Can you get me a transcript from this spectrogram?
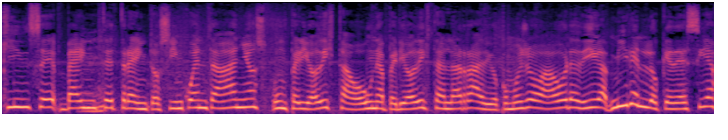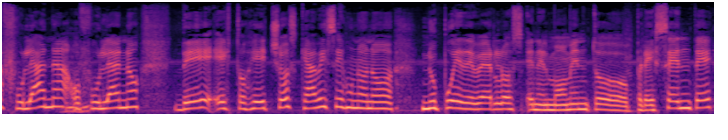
15, 20, 30 o 50 años, un periodista o una periodista en la radio como yo ahora diga, miren lo que decía fulana o fulano de estos hechos, que a veces uno no, no puede verlos en el momento presente.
